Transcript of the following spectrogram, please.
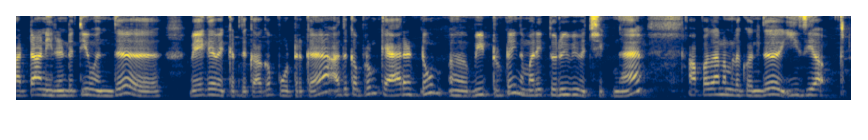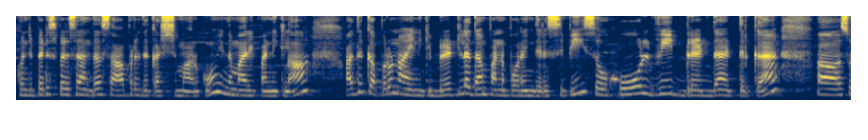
பட்டாணி ரெண்டுத்தையும் வந்து வேக வைக்கிறதுக்காக போட்டிருக்கேன். அதுக்கப்புறம் கேரட்டும் பீட்ரூட்டும் இந்த மாதிரி துருவி வச்சுக்கோங்க. அப்போ தான் நம்மளுக்கு வந்து ஈஸியாக கொஞ்சம் பெருசு பெருசாக இருந்தால் சாப்பிட்றது கஷ்டமாக இருக்கும். இந்த மாதிரி பண்ணிக்கலாம். அதுக்கப்புறம் நான் இன்றைக்கி ப்ரெட்டில் தான் பண்ண போகிறேன் இந்த ரெசிபி ஸோ ஹோ ஹோல் வீட் பிரெட் தான் எடுத்திருக்கேன். ஸோ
